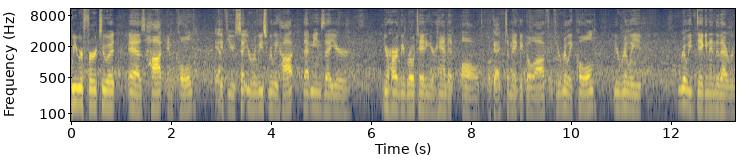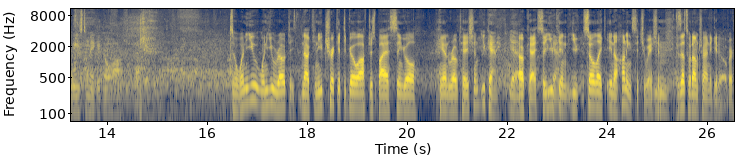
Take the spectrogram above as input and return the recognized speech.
we refer to it as hot and cold. Yeah. If you set your release really hot, that means that you're you're hardly rotating your hand at all Okay. to make it go off. If you're really cold, you're really really digging into that release to make it go off. Gotcha. So when you when you rotate now, can you trick it to go off just by a single hand rotation? You can. Yeah. Okay, so you, You can. can. Mm-hmm. you so like in a hunting situation because that's what I'm trying to get over.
